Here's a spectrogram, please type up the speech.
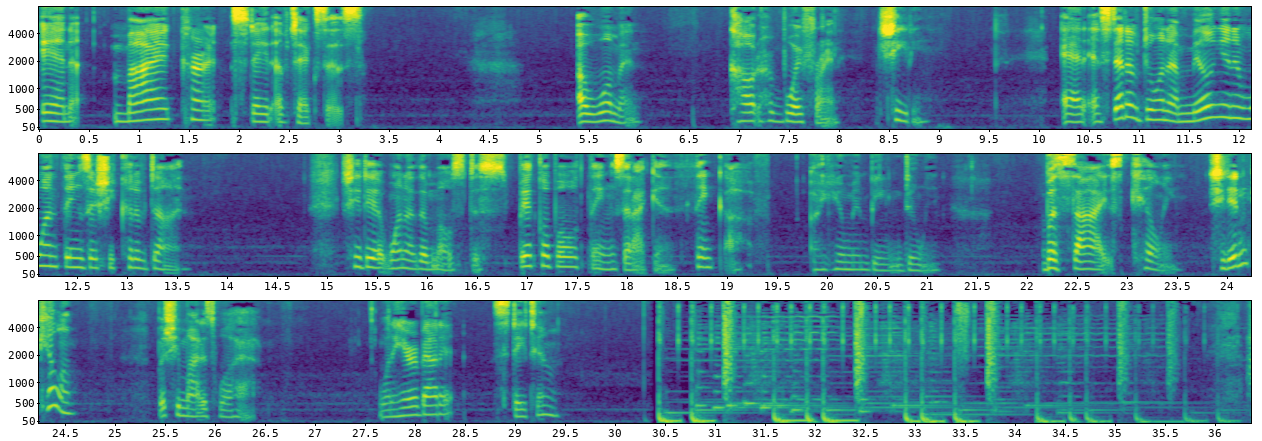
In my current state of Texas, a woman caught her boyfriend cheating. And instead of doing a million and one things that she could have done, she did one of the most despicable things that I can think of a human being doing besides killing. She didn't kill him, but she might as well have. Want to hear about it? Stay tuned.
